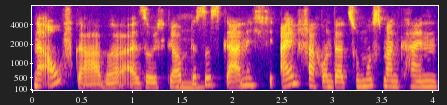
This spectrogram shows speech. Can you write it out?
eine Aufgabe. Also ich glaube, mhm. das ist gar nicht einfach und dazu muss man keinen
